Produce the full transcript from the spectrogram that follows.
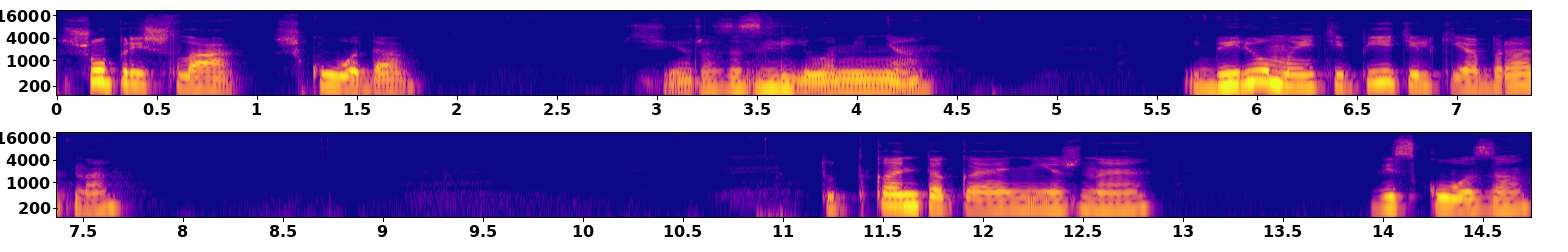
Что пришла? Шкода. Вообще разозлила меня. И берем эти петельки обратно. Тут ткань такая нежная. Вискоза.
